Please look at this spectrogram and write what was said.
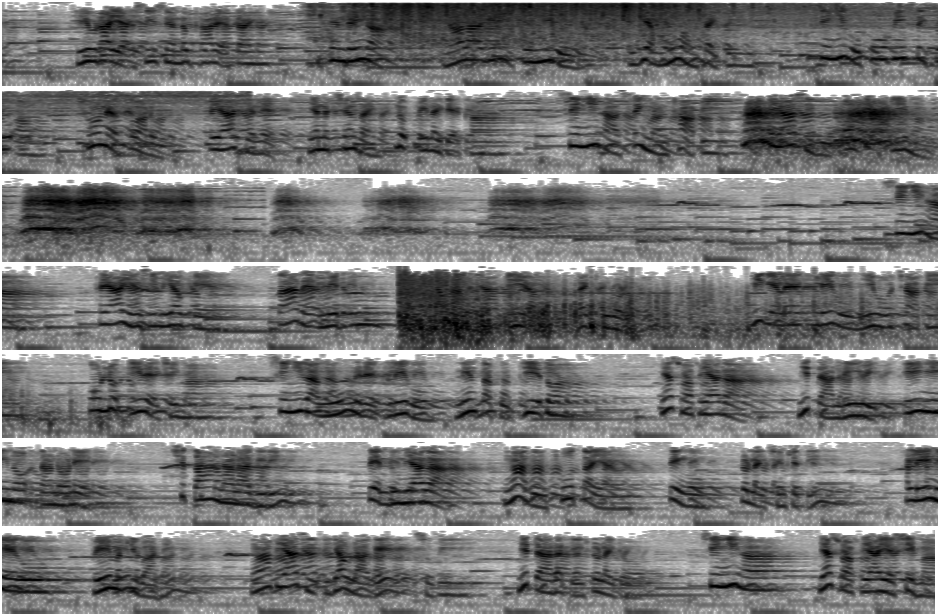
ဒေဝရရဲ့အစီအစဉ်လုပ်ထားတဲ့အတိုင်းရှင်ဒိန်းကနာလာကြီးရှင်ကြီးကိုအရက်မူးအောင်တိုက်ပြီးရှင်ကြီးကိုပိုးပြီးစိတ်ဆိုးအောင်ချွန်းနဲ့ဆွလို့ဘုရားရှင်နဲ့မျက်နှချင်းဆိုင်လွတ်ပေးလိုက်တဲ့အခါ စင်ကြီးဟာစိတ်မှန်ထပြီးဘုရားစီကိုအော်ပြပြေးမှာစင်ကြီးဟာဘုရားရင်စီမရောက်ခင်သားတဲ့အမေတူတောင်းတာကြားပြေးရလိုက်ထိုးတော့တာပေါ့မိခင်လည်းကလေးကိုမြေပေါ်ချပြီးကိုလွတ်ပြေးတဲ့အချိန်မှာစင်ကြီးကငိုးနေတဲ့ကလေးကိုနင်းတပ်ဖို့ပြေးသွား မြတ်စွာဘုရားကမေတ္တာလင်း၍အေးငိမ့်သောအတန်တော်နဲ့ချစ်သားနာလာကြည်တင့်လူများကငါ့ကိုထိုးတတ်ရန်တင့်ကိုလွတ်လိုက်ခြင်းဖြစ်သည်ကလေးငယ်ကိုဘေးမပြူပါနဲ့ငါဘုရားစီအရောက်လာခဲ့ဆိုပြီးမေတ္တာရက်တွေလွတ်လိုက်တော့စင်ကြီးဟာမြတ်စွာဘုရားရဲ့ရှေ့မှာ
